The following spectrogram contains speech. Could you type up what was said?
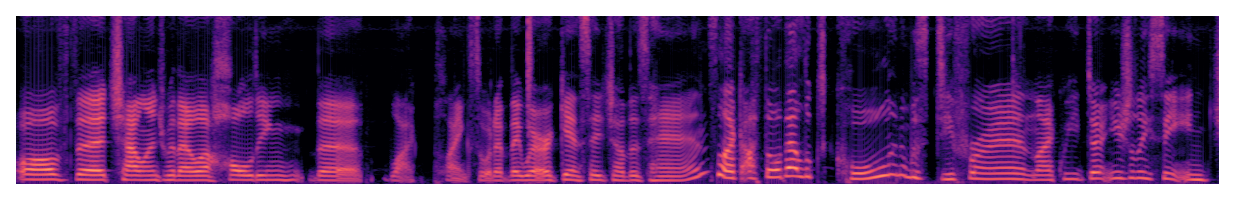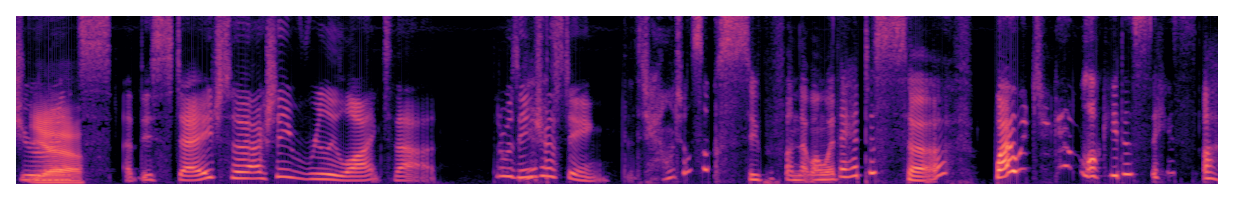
of the challenge where they were holding the like planks or whatever they were against each other's hands. Like I thought that looked cool and it was different. Like we don't usually see endurance at this stage, so I actually really liked that. Thought it was Yeah, the- interesting. the challenges look super fun. That one where they had to surf. Why would you get lucky to see? Uh,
